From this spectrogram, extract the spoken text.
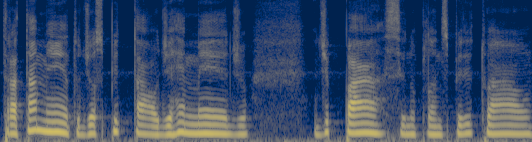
tratamento, de hospital, de remédio, de passe no plano espiritual,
